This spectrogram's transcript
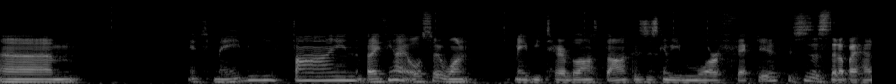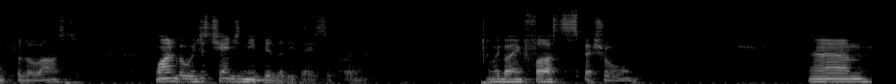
Um, it's maybe fine, but I think I also want maybe Tera Blast Dark is just going to be more effective. This is a setup I had for the last one, but we're just changing the ability basically. And we're going fast special. Um,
